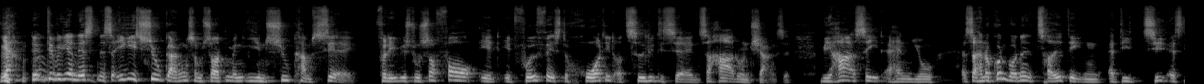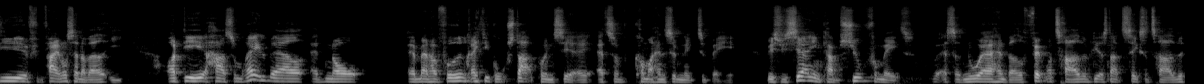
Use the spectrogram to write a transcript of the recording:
Ja, det, det vil jeg næsten. Altså ikke i syv gange som sådan, men i en syvkampsserie. Fordi hvis du så får et, et fodfæste hurtigt og tidligt i serien, så har du en chance. Vi har set, at han jo... Altså han har kun vundet tredjedelen af de, ti, altså de finals, han har været i. Og det har som regel været, at når at man har fået en rigtig god start på en serie, at så kommer han simpelthen ikke tilbage. Hvis vi ser i en kamp 7 format, altså nu er han været 35, bliver snart 36,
